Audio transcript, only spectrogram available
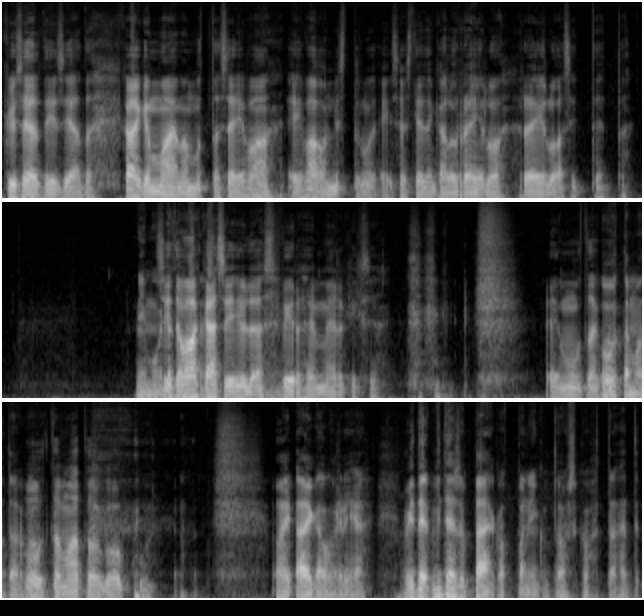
kyseltiin sieltä kaiken maailman, mutta se ei vaan, ei vaan onnistunut. Ei se olisi tietenkään ollut reilua, reilua sitten. Että... Niin muita Siitä vaan kohta. käsi ylös virheen merkiksi. Ei muuta kuin Uutta matoa koukkuun. uutta matoa koukkuun. Aika hurjaa. Miten, miten sun pääkoppa niin tuossa kohtaa? Et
